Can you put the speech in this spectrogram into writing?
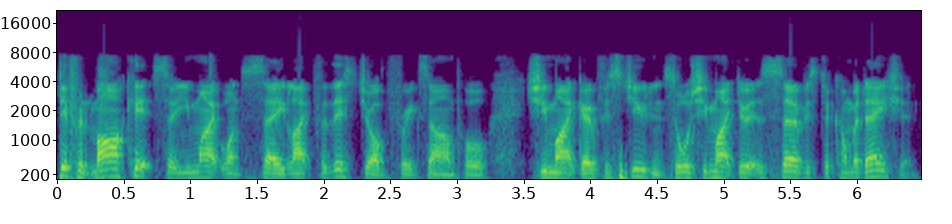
different markets. So you might want to say, like for this job, for example, she might go for students or she might do it as serviced accommodation.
